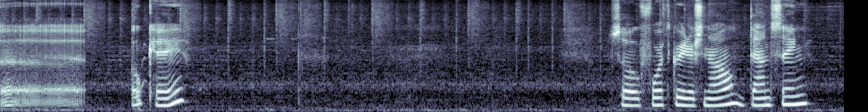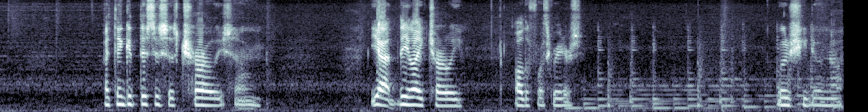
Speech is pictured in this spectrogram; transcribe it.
Uh, okay. So fourth graders now dancing. I think it, this is a Charlie song. Yeah, they like Charlie. All the fourth graders. What is she doing now?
